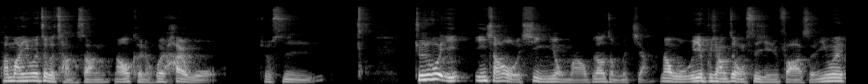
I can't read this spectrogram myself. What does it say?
他妈，因为这个厂商，然后可能会害我，就是就是会影影响到我信用嘛，我不知道怎么讲。那我我也不想这种事情发生，因为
